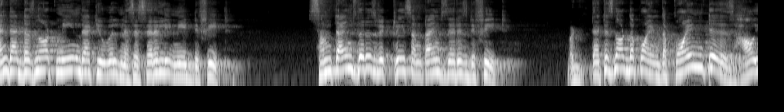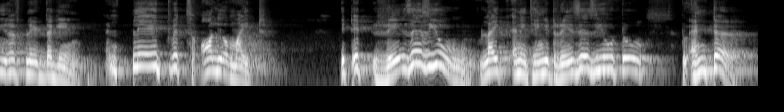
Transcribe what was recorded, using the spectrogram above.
And that does not mean that you will necessarily meet defeat. Sometimes there is victory, sometimes there is defeat. But that is not the point. The point is how you have played the game and play it with all your might. It, it raises you like anything, it raises you to, to enter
